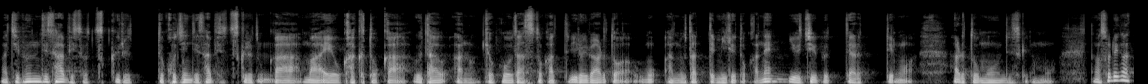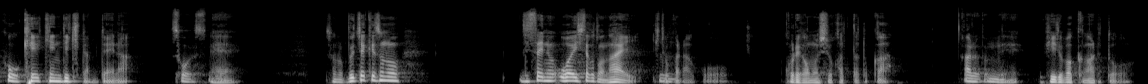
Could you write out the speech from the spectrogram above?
まあ、自分でサービスを作ると、個人でサービスを作るとか、まあ、絵を描くとか、歌う、あの、曲を出すとかっていろいろあるとはあの、歌ってみるとかね、うん。YouTube ってあるっていうのはあると思うんですけども、だからそれがこう、経験できたみたいな、そうですね。ええ。その、ぶっちゃけその、実際にお会いしたことない人から、こう、これが面白かったとか、あるとね、ね、フィードバックがあると、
